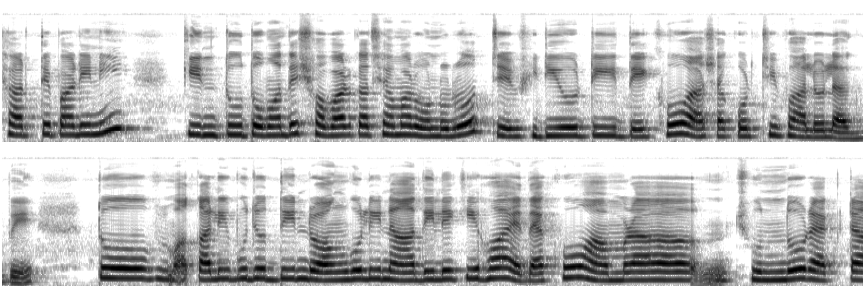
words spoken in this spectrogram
ছাড়তে পারিনি। কিন্তু তোমাদের সবার কাছে আমার অনুরোধ যে ভিডিওটি দেখো, আশা করছি ভালো লাগবে। তো কালী পুজোর দিন রঙ্গোলি না দিলে কি হয়? দেখো, আমরা সুন্দর একটা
